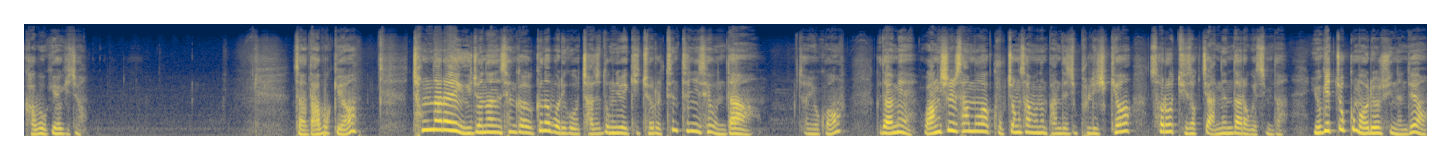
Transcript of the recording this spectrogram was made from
가보기역이죠. 자, 나볼게요. 청나라에 의존하는 생각을 끊어버리고 자주독립의 기초를 튼튼히 세운다. 자, 요거. 그 다음에 왕실 사무와 국정 사무는 반드시 분리시켜 서로 뒤섞지 않는다라고 했습니다. 요게 조금 어려울 수 있는데요.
